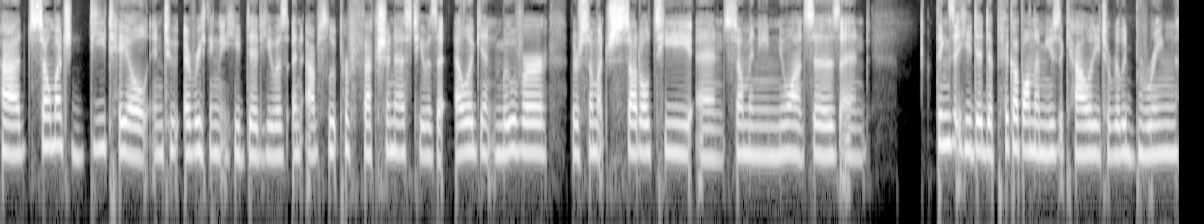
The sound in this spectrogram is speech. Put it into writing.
had so much detail into everything that he did. He was an absolute perfectionist. He was an elegant mover. There's so much subtlety and so many nuances and things that he did to pick up on the musicality to really bring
